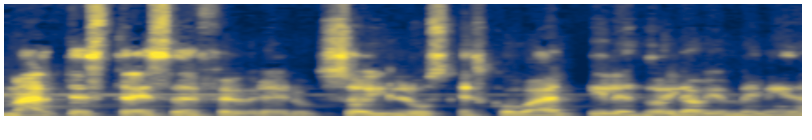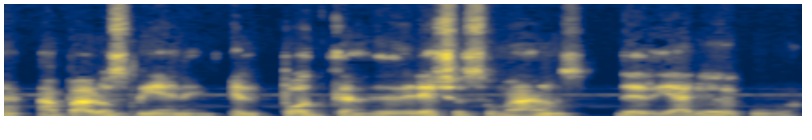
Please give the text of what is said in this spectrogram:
Martes 13 de febrero. Soy Luz Escobar y les doy la bienvenida a Palos Vienen, el podcast de derechos humanos de Diario de Cuba.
